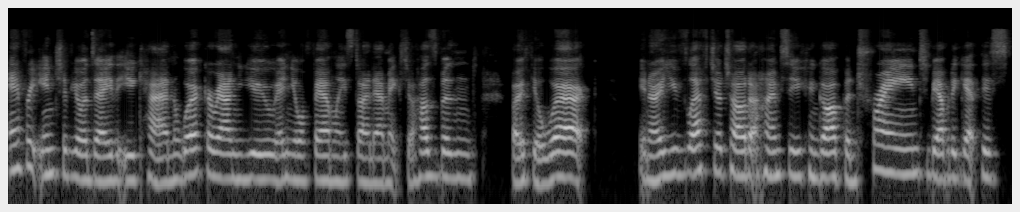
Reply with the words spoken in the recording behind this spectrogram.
every inch of your day that you can. Work around you and your family's dynamics your husband both your work. You know you've left your child at home so you can go up and train to be able to get this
